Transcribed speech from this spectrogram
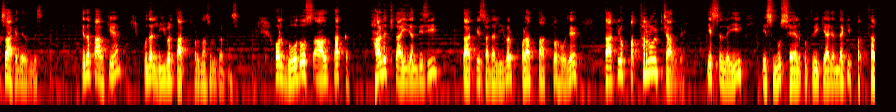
ਘਸਾ ਕੇ ਦੇ ਦਿੰਦੇ ਸੀ। ਇਹਦਾ ਭਾਵ ਕੀ ਹੈ? ਉਹਦਾ ਲੀਵਰ ਤਾਕਤ ਫੜਨਾ ਸ਼ੁਰੂ ਕਰਦਾ ਸੀ। ਔਰ 2-2 ਸਾਲ ਤੱਕ ਹੜ ਚਟਾਈ ਜਾਂਦੀ ਸੀ ਤਾਂ ਕਿ ਸਾਡਾ ਲੀਵਰ ਬੜਾ ਤਾਕਤਵਰ ਹੋ ਜਾਏ, ਤਾਂ ਕਿ ਉਹ ਪੱਥਰ ਨੂੰ ਵੀ ਪਚਾ ਦੇਵੇ। ਇਸ ਲਈ ਇਸ ਨੂੰ ਸੈਲ ਪੁੱਤਰੀ ਕਿਹਾ ਜਾਂਦਾ ਕਿ ਪੱਥਰ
